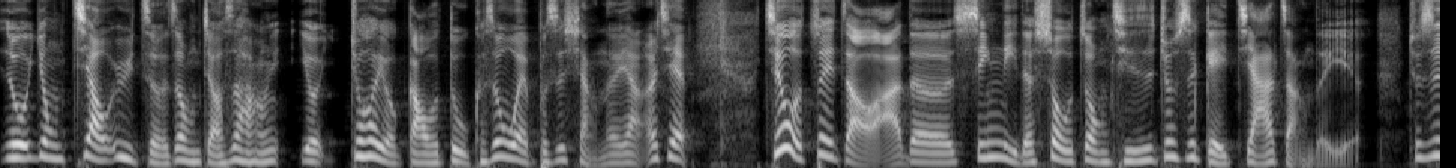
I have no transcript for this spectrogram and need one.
如果用教育者这种角色，好像有就会有高度，可是我也不是想那样，而且其实我最早啊的心理的受众其实就是给家长的耶，就是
